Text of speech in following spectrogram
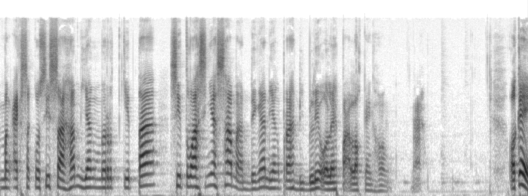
mengeksekusi saham yang menurut kita situasinya sama dengan yang pernah dibeli oleh Pak Lok Keng Hong. Nah, oke, okay,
